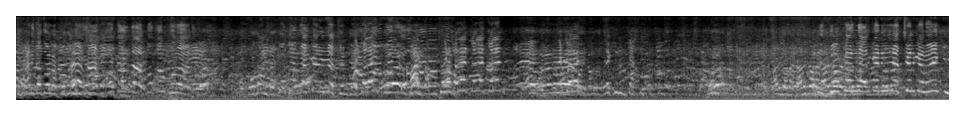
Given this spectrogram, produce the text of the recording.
আপনি কথা দিচ্ছেন কেন? দাঁড়ান। দোকানদারকে নিয়ে যাচ্ছেন কেন কি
